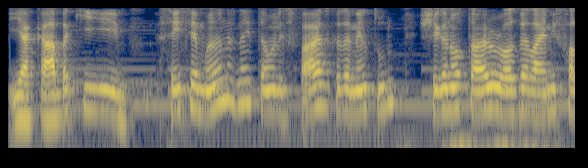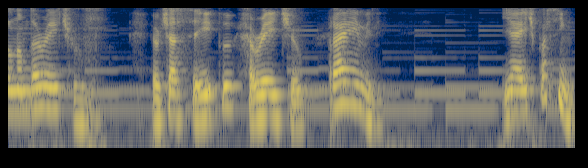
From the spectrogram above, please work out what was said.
E acaba que seis semanas, né? Então eles fazem o casamento, tudo. Chega no altar, o Ross vai lá e me fala o nome da Rachel. Eu te aceito, Rachel. Pra Emily. E aí, tipo assim,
